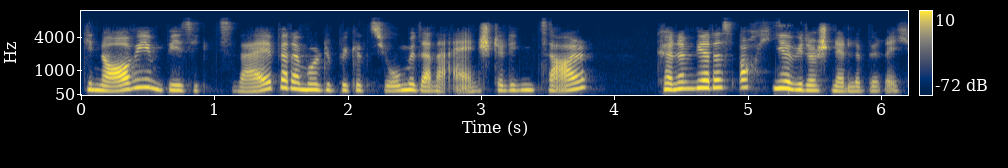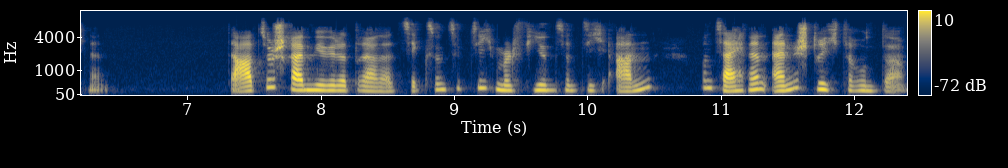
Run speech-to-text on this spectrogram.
Genau wie im Basic 2 bei der Multiplikation mit einer einstelligen Zahl können wir das auch hier wieder schneller berechnen. Dazu schreiben wir wieder 376 mal 24 an und zeichnen einen Strich darunter.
